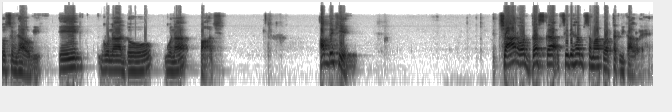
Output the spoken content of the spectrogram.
तो सुविधा होगी। एक गुना दो, गुना पाँच। अब देखिए, चार और दस का सीधे हम समापवर्तक निकाल रहे हैं।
